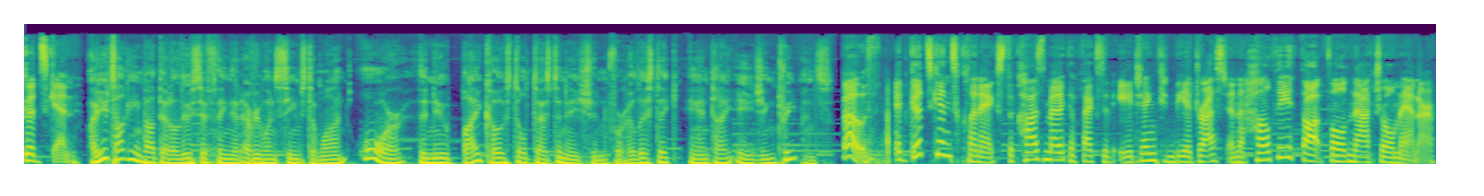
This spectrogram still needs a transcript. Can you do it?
Good skin. Are you talking about that elusive thing that everyone seems to want, or the new bicoastal destination for holistic anti aging treatments? Both. At Good Skin's clinics, the cosmetic effects of aging can be addressed in a healthy, thoughtful, natural manner.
